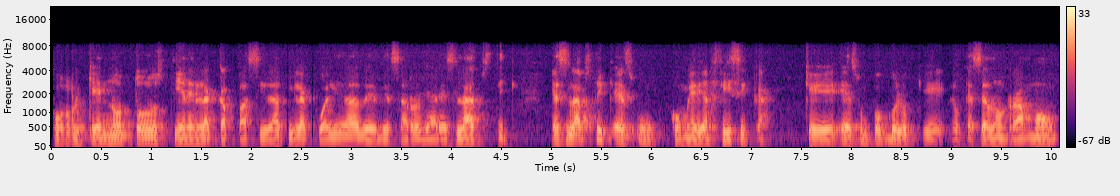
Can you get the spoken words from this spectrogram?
porque no todos tienen la capacidad y la cualidad de desarrollar slapstick. Slapstick es una comedia física, que es un poco lo que, lo que hacía Don Ramón,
